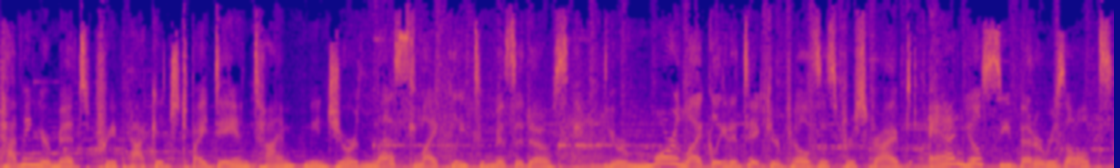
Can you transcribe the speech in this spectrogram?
Having your meds prepackaged by day and time means you're less likely to miss a dose. You're more likely to take your pills as prescribed, and you'll see better results.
